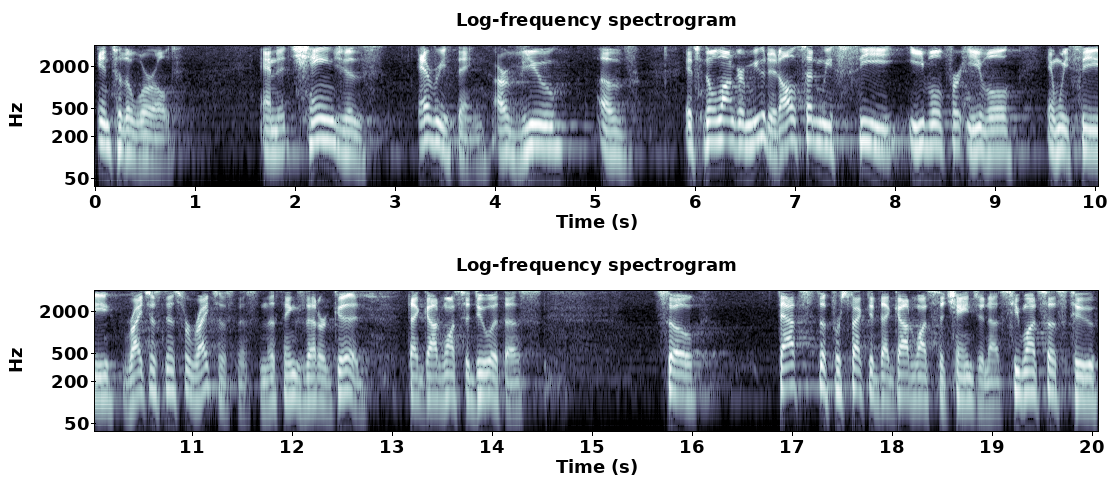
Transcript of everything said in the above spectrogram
into the world and it changes everything. Our view of it's no longer muted. All of a sudden, we see evil for evil, and we see righteousness for righteousness, and the things that are good that God wants to do with us. So that's the perspective that God wants to change in us. He wants us to,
